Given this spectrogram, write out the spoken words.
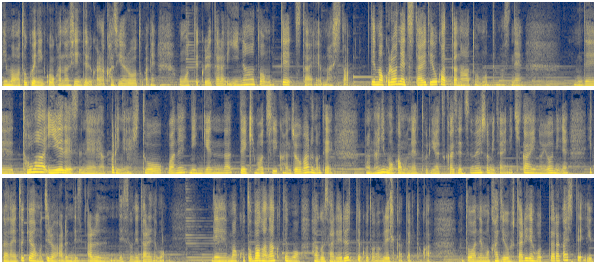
今は特にこう悲しんでるから家事やろうとかね思ってくれたらいいなと思って伝えました。でまあこれはね伝えてよかったなと思ってますね。でとはいえですねやっぱりね人はね人間だって気持ちいい感情があるので、まあ、何もかもね取扱説明書みたいに機械のようにねいかない時はもちろんあるんですあるんですよね誰でも。で、まあ、言葉がなくてもハグされるってことが嬉しかったりとかあとはねもう家事を2人でほったらかしてゆっ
